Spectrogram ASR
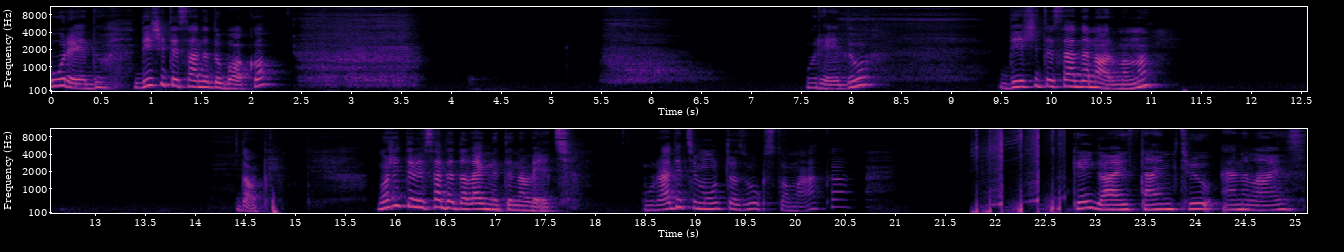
U redu. Dišite sada duboko. U redu. Dišite sada normalno. Dobro. Možete li sada da legnete na leđa? Stomaka. Okay guys, time to analyze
